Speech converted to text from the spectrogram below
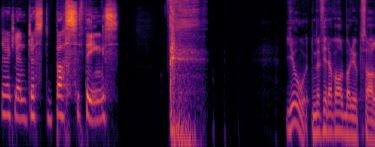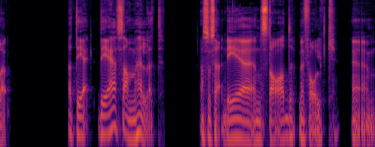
det är verkligen just bus things. Jo, med Fira valborg i Uppsala. Att det, det är samhället. Alltså så här, det är en stad med folk. Ehm,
